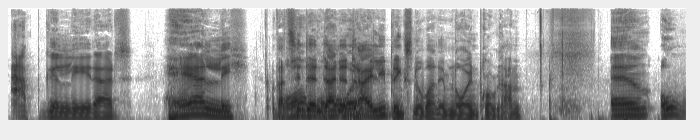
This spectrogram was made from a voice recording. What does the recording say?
abgeledert, herrlich. Was sind denn deine Rock'n'Roll. drei Lieblingsnummern im neuen Programm? Ähm, oh,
